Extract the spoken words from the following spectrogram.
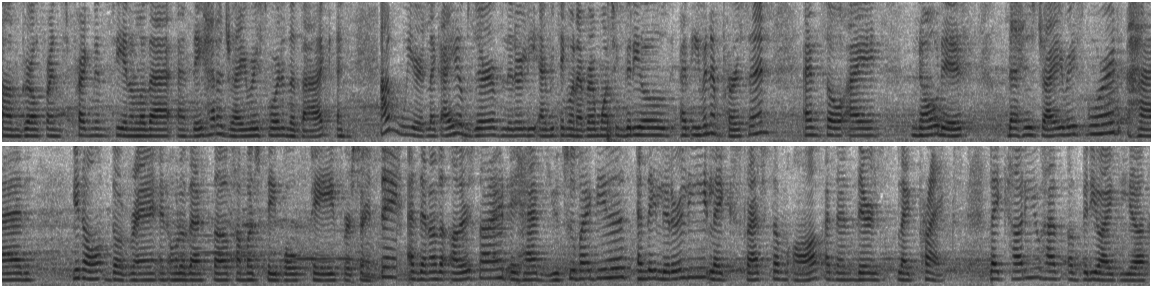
um, girlfriend's pregnancy and all of that and they had a dry erase board in the back and I'm weird. Like I observe literally everything whenever I'm watching videos and even in person and so I noticed that his dry erase board had you know the rent and all of that stuff how much they both pay for certain things and then on the other side it had youtube ideas and they literally like scratched them off and then there's like pranks. Like how do you have a video idea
